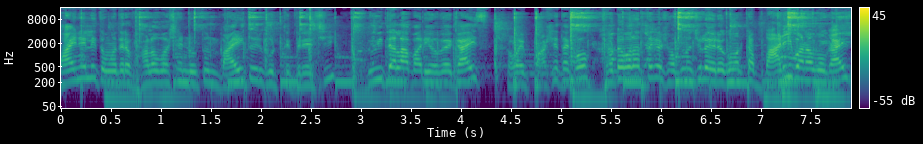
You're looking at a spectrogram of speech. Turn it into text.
ফাইনালি তোমাদের ভালোবাসায় নতুন বাড়ি তৈরি করতে পেরেছি। দুই তালা বাড়ি হবে গাইস সবাই পাশে থাকো। ছোটবেলার থেকে স্বপ্ন ছিল এরকম একটা বাড়ি বানাবো গাইস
